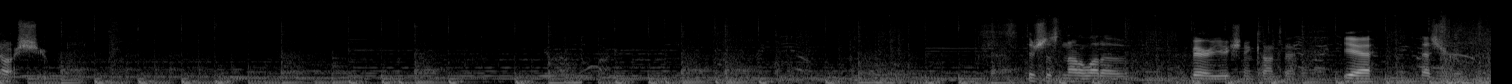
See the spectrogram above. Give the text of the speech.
Oh shoot. There's just not a lot of variation in content. Yeah, that's true.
